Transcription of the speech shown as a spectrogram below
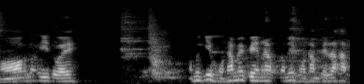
อ๋อมันต้องอีตัวเองอ๋อเมื่อกี้ผมทำไม่เป็นครับ ตอนนี้ผมทำเป็นแล้วครับ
